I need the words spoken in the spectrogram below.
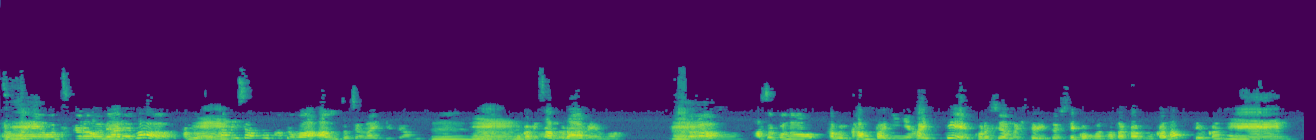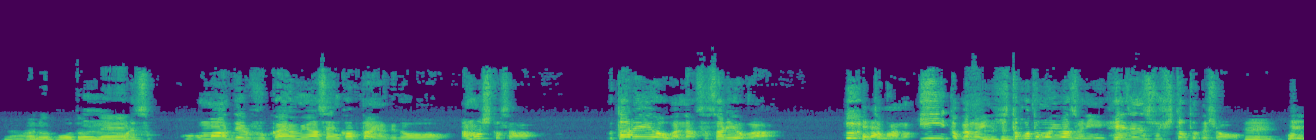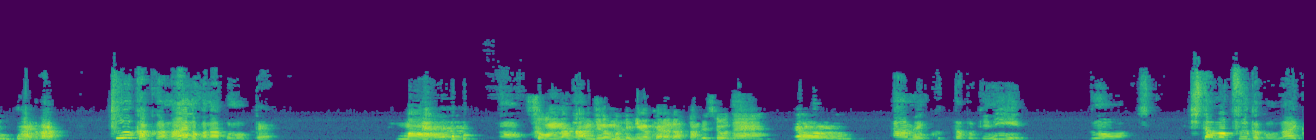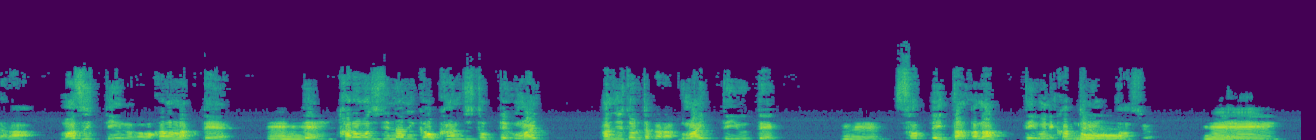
続編を作るのであれば、多分おかみさんのことはアウトじゃないんですよ。うん。うんおかみさんのラーメンは。うんだから、あそこの多分カンパニーに入って、殺し屋の一人として今後戦うのかなっていう感じ。うん。なるほどね。俺そこまで深読みはせんかったんやけど、あの人さ、撃たれようがな、刺されようが、うっとかの、いいとかの一言も言わずに平然する人とでしょ？うん。うん。だから、痛覚がないのかなと思って。まあ、うん。そんな感じの無敵のキャラだったんですよね。うん。ラーメン食った時に、その、ち下の通覚もないから、まずいっていうのがわからなくて、うん。で、かろうじて何かを感じ取ってうまい、感じ取れたからうまいって言って、うん。去っていったんかなっていうふうに勝手に思ったんですよ。うん。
